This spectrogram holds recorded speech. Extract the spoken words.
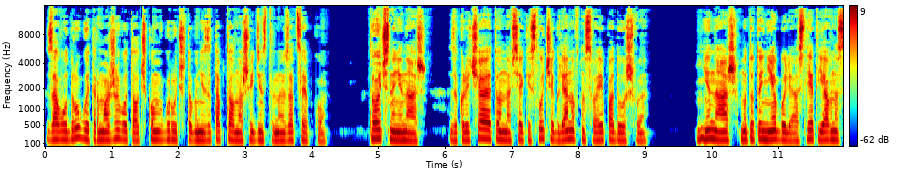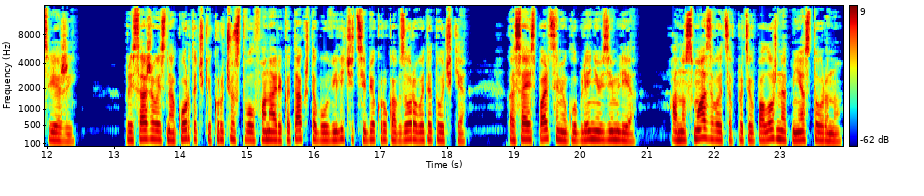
Зову друга и торможу его толчком в грудь, чтобы не затоптал нашу единственную зацепку. «Точно не наш», — заключает он, на всякий случай глянув на свои подошвы. «Не наш, мы тут и не были, а след явно свежий. Присаживаясь на корточке, кручу ствол фонарика так, чтобы увеличить себе круг обзора в этой точке, касаясь пальцами углубления в земле. Оно смазывается в противоположную от меня сторону.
